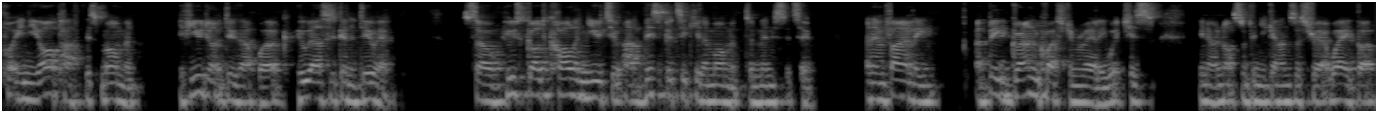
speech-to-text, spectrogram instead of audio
put in your path this moment? If you don't do that work, who else is going to do it? So, who's God calling you to at this particular moment to minister to? And then finally, a big grand question, really, which is, you know, not something you can answer straight away, but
